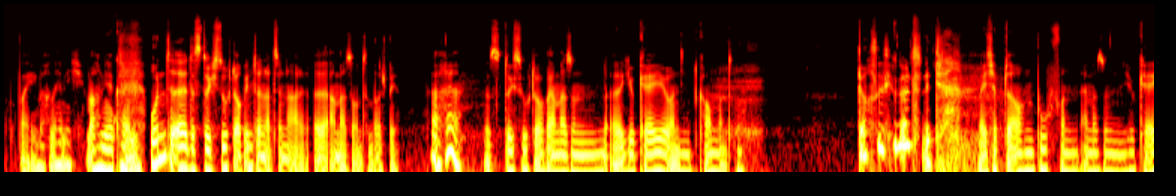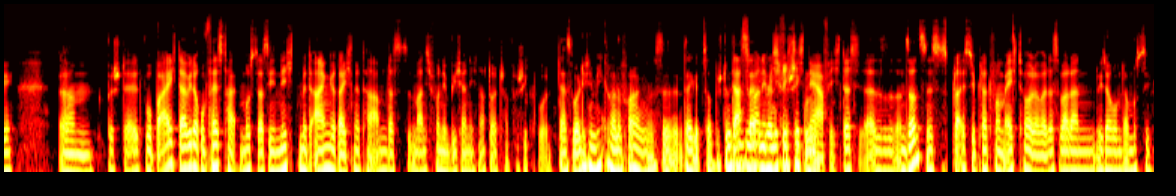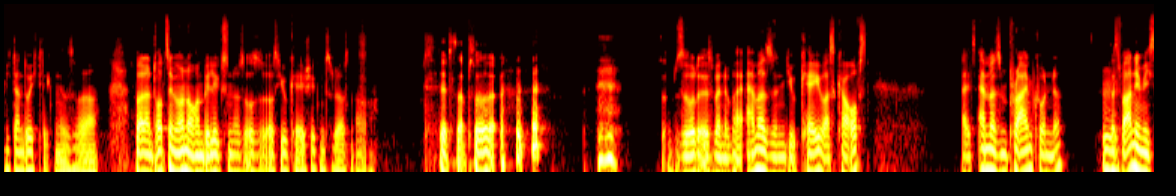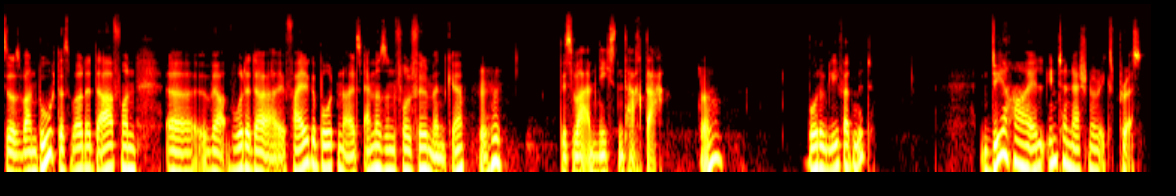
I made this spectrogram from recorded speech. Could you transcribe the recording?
Wobei, die machen ja nicht, machen ja keinen. Und äh, das durchsucht auch international äh, Amazon zum Beispiel. Ach ja. Das durchsucht auch Amazon äh, UK und com und so. Das ist ja ganz nett. Ich habe da auch ein Buch von Amazon UK ähm, bestellt, wobei ich da wiederum festhalten muss, dass sie nicht mit eingerechnet haben, dass manche von den Büchern nicht nach Deutschland verschickt wurden. Das wollte ich nämlich gerade fragen. Das, äh, da gibt es doch bestimmt Das Händler, war nämlich richtig ne? nervig. Das, also ansonsten ist, es, ist die Plattform echt toll, aber das war dann wiederum, da musste ich mich dann durchklicken. Das war, das war dann trotzdem immer noch am billigsten, das aus, aus UK schicken zu lassen. Aber Das ist ja das Absurde. das Absurde ist, wenn du bei Amazon UK was kaufst, als Amazon Prime-Kunde, Hm. Das war nämlich so, es war ein Buch, das wurde da von, äh, wurde da feilgeboten als Amazon Fulfillment, gell? Mhm. Das war am nächsten Tag da. Ja. Wurde geliefert mit? DHL International Express.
